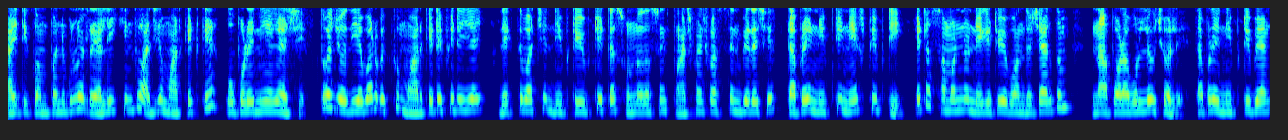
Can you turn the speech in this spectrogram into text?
আইটি কোম্পানিগুলোর র্যালি কিন্তু আজকে মার্কেটকে ওপরে নিয়ে গেছে। তো যদি এবার একটু মার্কেটে ফিরে যাই, দেখতে পাচ্ছেন নিফটি ফিফটি এটা শূন্য দশমিক পাঁচ পাঁচ পার্সেন্ট বেড়েছে। তারপরে নিফটি নেক্সট ফিফটি এটা সামান্য নেগেটিভে বন্ধ হয়েছে, একদম না পড়া বললেও চলে। তারপরে নিফটি ব্যাংক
